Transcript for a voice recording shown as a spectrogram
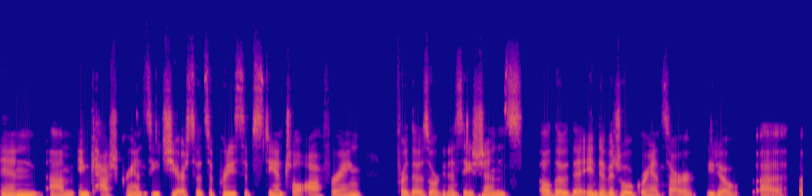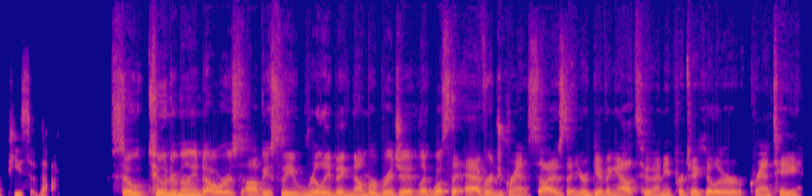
in, um, in cash grants each year. So it's a pretty substantial offering for those organizations, although the individual grants are, you know, uh, a piece of that. So $200 million, obviously really big number, Brigitte. Like what's the average grant size that you're giving out to any particular grantee?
